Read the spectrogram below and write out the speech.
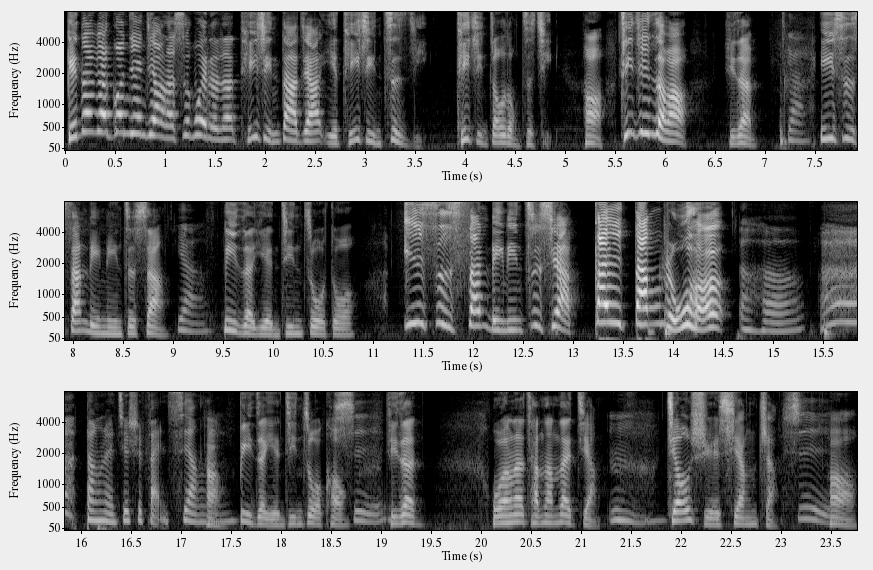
给大家关键价呢，是为了呢提醒大家，也提醒自己，提醒周董自己，啊、提醒什么？徐正一四三零零之上，呀，闭着眼睛做多；一四三零零之下，该当如何？当然就是反向啊，闭着眼睛做空。是，其正，我呢常常在讲嗯，教学相长。是，哦，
